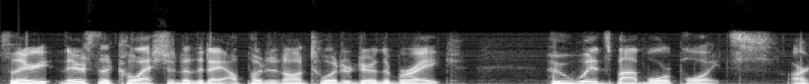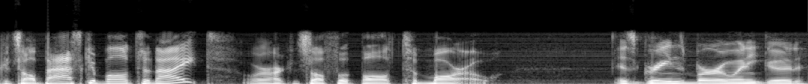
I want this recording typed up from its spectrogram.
So there, there's the question of the day. I'll put it on Twitter during the break. Who wins by more points? Arkansas basketball tonight or Arkansas football tomorrow? Is Greensboro any good?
